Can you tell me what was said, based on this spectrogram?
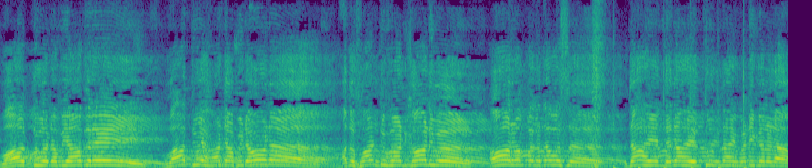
වාද්දුවට අපි ආදරේ. වාද්දුවේ හඬ අපිට ඕන. අද ෆන් ටු ෆන් කානිවල් ආරම්භක දවස 1000න් 2000න් 3000න් වැඩි කරලා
